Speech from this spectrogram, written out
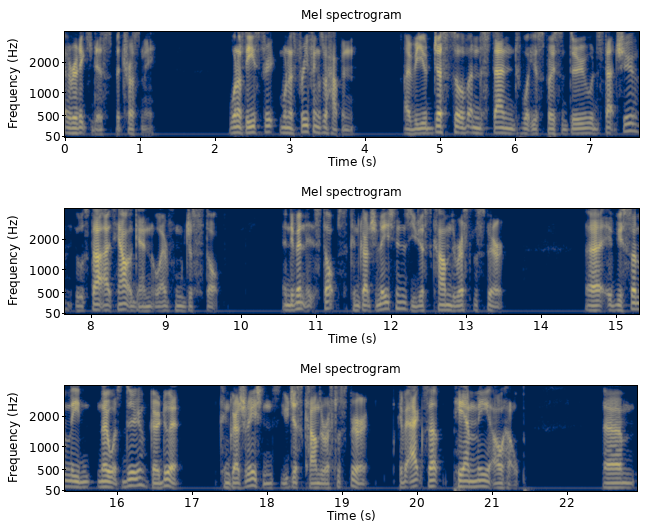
ridiculous, but trust me. One of these three, one of three things will happen. Either you just sort of understand what you're supposed to do with the statue, it will start acting out again, or everything will just stop. In the event it stops, congratulations, you just calmed the rest of the spirit. Uh, if you suddenly know what to do, go do it. Congratulations, you just calmed the rest of the spirit. If it acts up, PM me, I'll help. Um,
